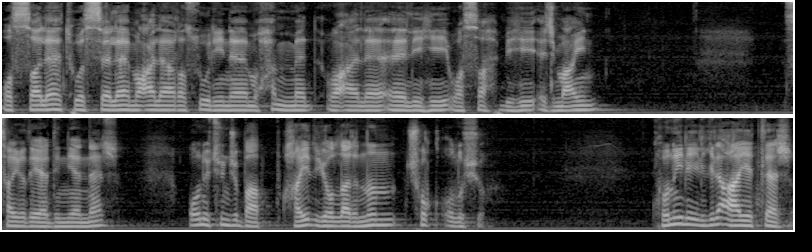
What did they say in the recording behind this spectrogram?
Ves salatu vesselamu ala rasulina Muhammed ve ala alihi ve sahbihi ecmaîn. Saygıdeğer dinleyenler, 13. bab hayır yollarının çok oluşu. Konuyla ilgili ayetler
